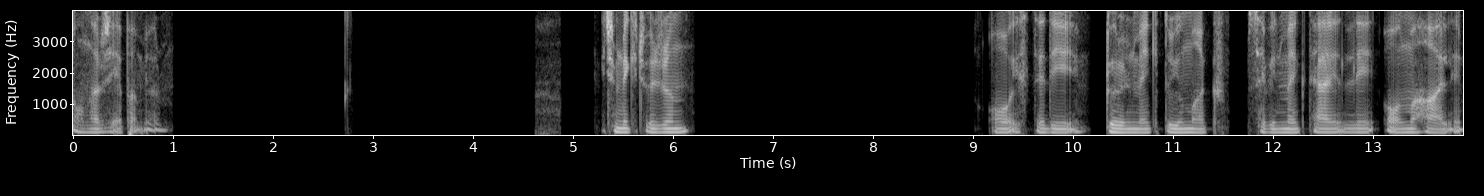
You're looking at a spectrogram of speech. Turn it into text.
Onları şey yapamıyorum. İçimdeki çocuğun o istediği görülmek, duyulmak, sevilmek, değerli olma hali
